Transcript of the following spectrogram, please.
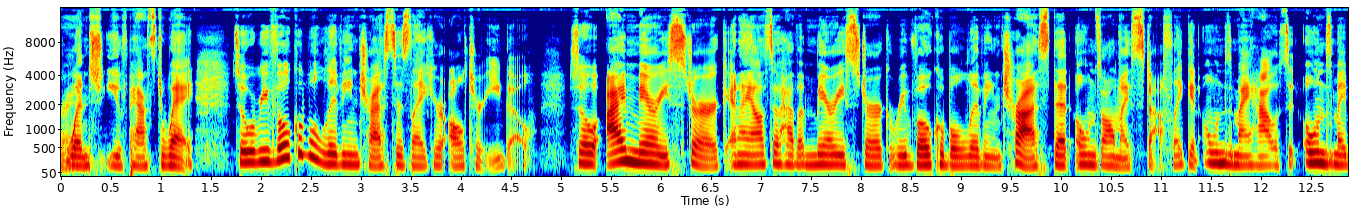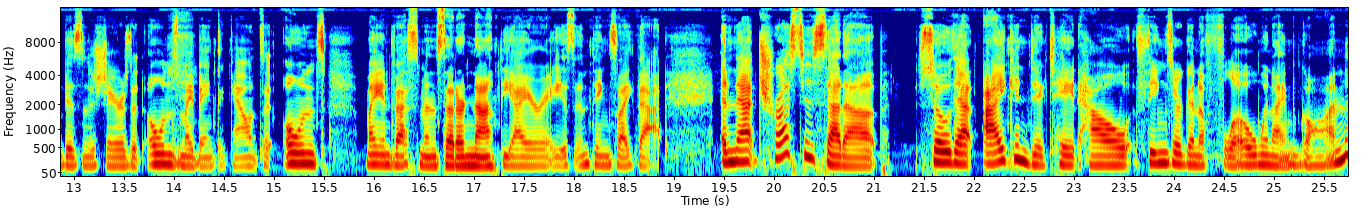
Right. once you've passed away. So a revocable living trust is like your alter ego. So I'm Mary Sterk, and I also have a Mary Sterk revocable living trust that owns all my stuff. Like it owns my house, it owns my business shares, it owns my bank accounts, it owns my investments that are not the IRAs and things like that. And that trust is set up so that I can dictate how things are going to flow when I'm gone.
